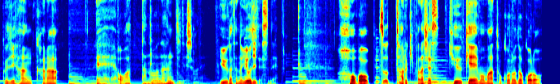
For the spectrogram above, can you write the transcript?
6時半から、えー終わったのは何時でしたか夕方の4時ですね。ほぼずっと歩きっぱなしです。休憩もまあところどころ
